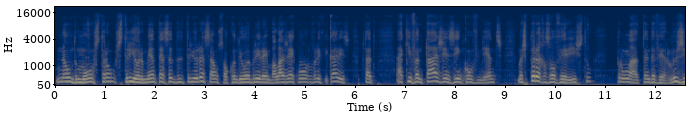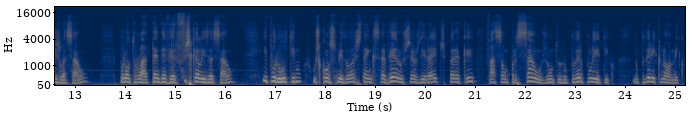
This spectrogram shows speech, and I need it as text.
não demonstram exteriormente essa deterioração. Só quando eu abrir a embalagem é que vou verificar isso. Portanto, há aqui vantagens e inconvenientes, mas para resolver isto, por um lado tem de haver legislação, por outro lado tem de haver fiscalização e, por último, os consumidores têm que saber os seus direitos para que façam pressão junto do poder político, do poder económico,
